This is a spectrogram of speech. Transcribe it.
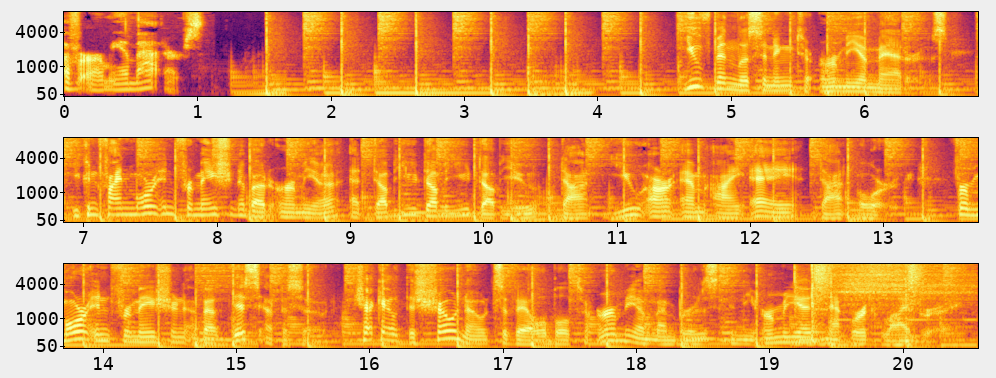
of URMIA Matters. You've been listening to URMIA Matters. You can find more information about URMIA at www.urmia.org. For more information about this episode, check out the show notes available to URMIA members in the URMIA Network Library.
